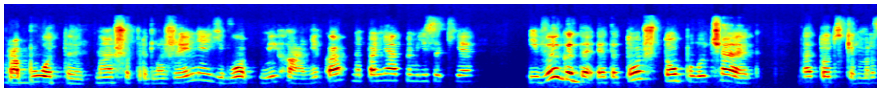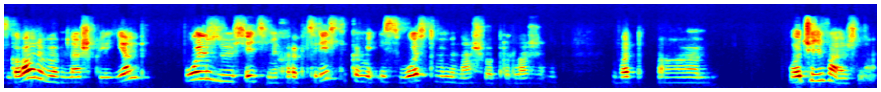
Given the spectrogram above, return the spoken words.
работает наше предложение, его механика на понятном языке, и выгода – это то, что получает да, тот, с кем мы разговариваем, наш клиент, пользуясь этими характеристиками и свойствами нашего предложения. Вот э, очень важно,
